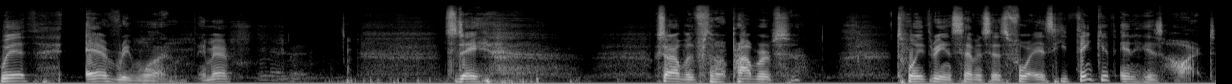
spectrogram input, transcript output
with everyone. Amen. Amen. Today, we start off with Proverbs 23 and 7 says, For as he thinketh in his heart,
